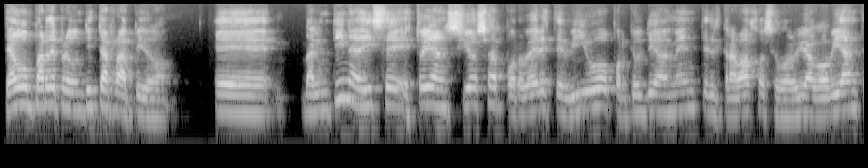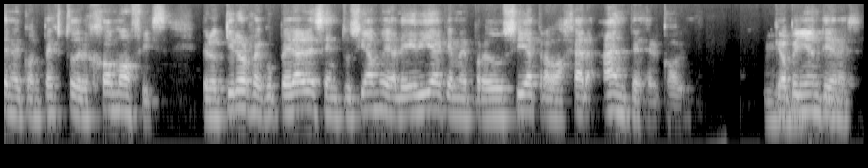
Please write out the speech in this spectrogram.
te hago un par de preguntitas rápido. Eh, Valentina dice, estoy ansiosa por ver este vivo porque últimamente el trabajo se volvió agobiante en el contexto del home office, pero quiero recuperar ese entusiasmo y alegría que me producía trabajar antes del COVID. ¿Qué opinión tienes?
